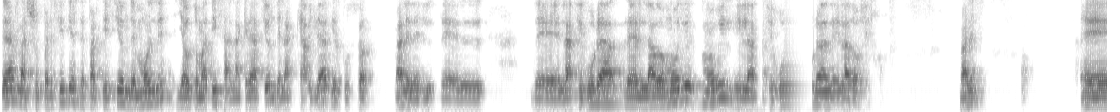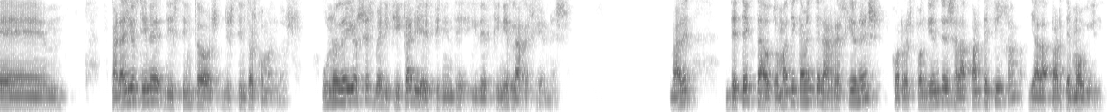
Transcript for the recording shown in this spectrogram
crear las superficies de partición de molde y automatizan la creación de la cavidad y el puzón, ¿vale? de la figura del lado móvil y la figura del lado fijo. ¿vale? Eh, para ello tiene distintos, distintos comandos. Uno de ellos es verificar y definir, y definir las regiones, ¿vale? Detecta automáticamente las regiones correspondientes a la parte fija y a la parte móvil,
